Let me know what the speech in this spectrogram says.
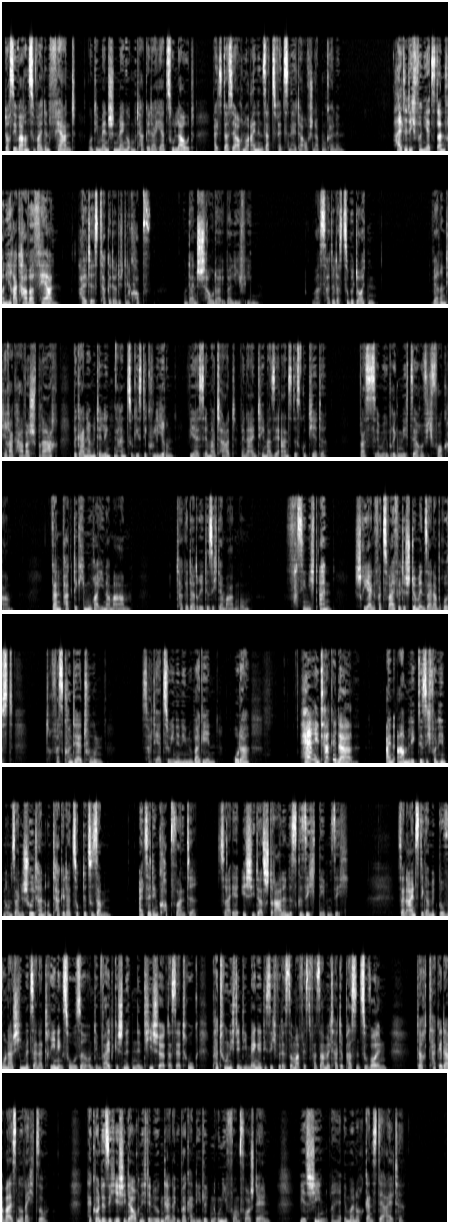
doch sie waren zu weit entfernt und die Menschenmenge um Takeda her zu laut, als dass er auch nur einen Satzfetzen hätte aufschnappen können. Halte dich von jetzt an von Hirakawa fern, halte es Takeda durch den Kopf, und ein Schauder überlief ihn. Was hatte das zu bedeuten? Während Hirakawa sprach, begann er mit der linken Hand zu gestikulieren, wie er es immer tat, wenn er ein Thema sehr ernst diskutierte, was im Übrigen nicht sehr häufig vorkam. Dann packte Kimura ihn am Arm. Takeda drehte sich der Magen um. Fass ihn nicht an, schrie eine verzweifelte Stimme in seiner Brust. Doch was konnte er tun? Sollte er zu ihnen hinübergehen? Oder Hey, Takeda! Ein Arm legte sich von hinten um seine Schultern und Takeda zuckte zusammen. Als er den Kopf wandte, sah er Ishidas strahlendes Gesicht neben sich. Sein einstiger Mitbewohner schien mit seiner Trainingshose und dem weit geschnittenen T-Shirt, das er trug, partout nicht in die Menge, die sich für das Sommerfest versammelt hatte, passen zu wollen. Doch Takeda war es nur recht so. Er konnte sich Ishida auch nicht in irgendeiner überkandidelten Uniform vorstellen. Wie es schien, war er immer noch ganz der Alte.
